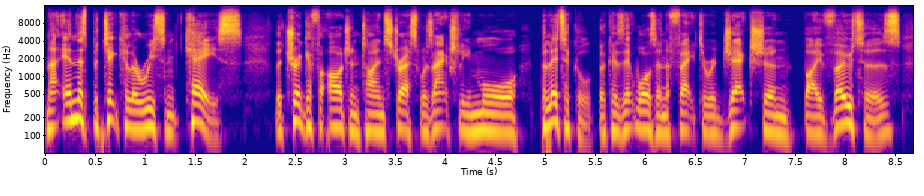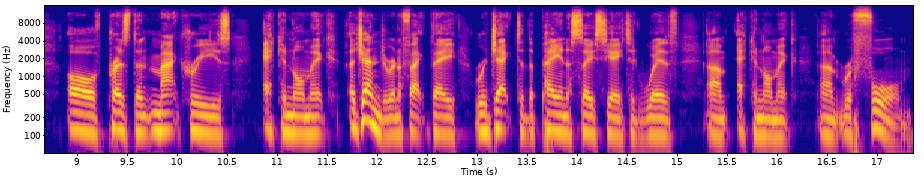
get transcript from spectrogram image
Now, in this particular recent case, the trigger for Argentine stress was actually more political because it was, in effect, a rejection by voters of President Macri's economic agenda. In effect, they rejected the pain associated with um, economic um, reform.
